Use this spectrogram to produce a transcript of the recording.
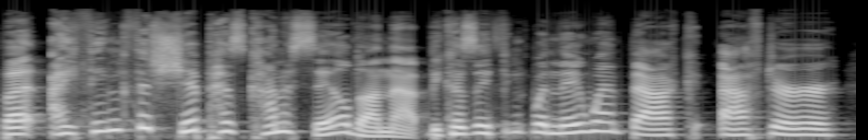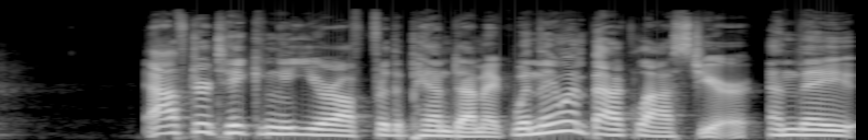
But I think the ship has kind of sailed on that because I think when they went back after after taking a year off for the pandemic, when they went back last year and they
